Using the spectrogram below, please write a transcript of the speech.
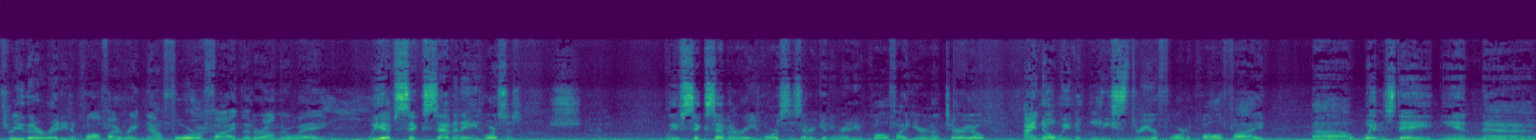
three that are ready to qualify right now, four or five that are on their way. We have six, seven, eight horses. We have six, seven, or eight horses that are getting ready to qualify here in Ontario. I know we have at least three or four to qualify uh, Wednesday in. Uh,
